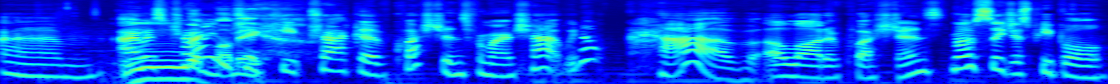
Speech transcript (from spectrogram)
Um, I was Mm, trying to keep track of questions from our chat. We don't have a lot of questions. Mostly just people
